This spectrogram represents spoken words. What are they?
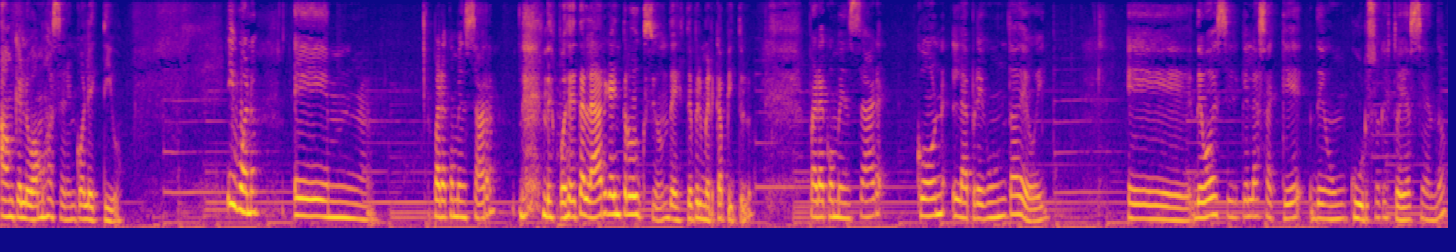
aunque lo vamos a hacer en colectivo. Y bueno, em, para comenzar, después de esta larga introducción de este primer capítulo, para comenzar con la pregunta de hoy, eh, debo decir que la saqué de un curso que estoy haciendo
